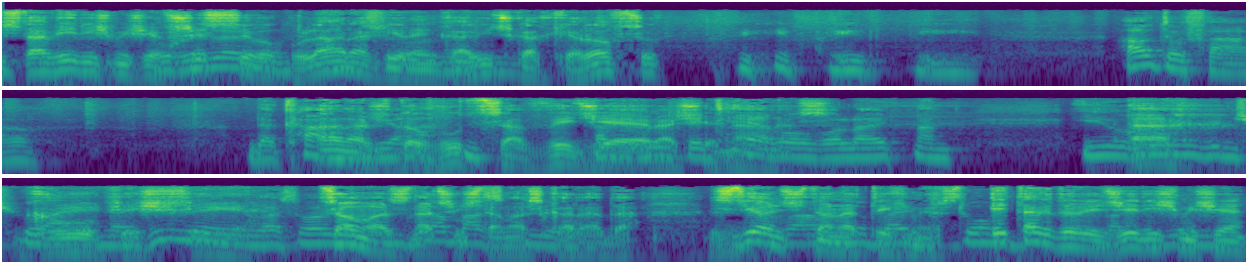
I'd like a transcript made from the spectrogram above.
stawiliśmy się wszyscy w okularach i rękawiczkach kierowców, Autofahrer. Da kamen a nasz wir dowódca wydziera się na nas. Ach, głupie świnie. Co ma znaczyć ta maskarada? Zdjąć to natychmiast. I tak dowiedzieliśmy się,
